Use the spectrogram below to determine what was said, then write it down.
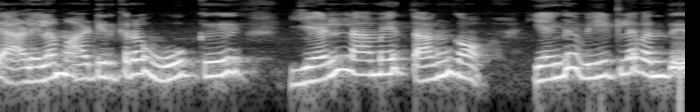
சேலையில மாட்டியிருக்கிற ஊக்கு எல்லாமே தங்கம். எங்கள் வீட்டில் வந்து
